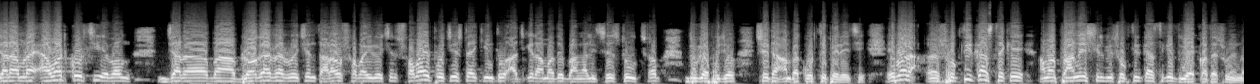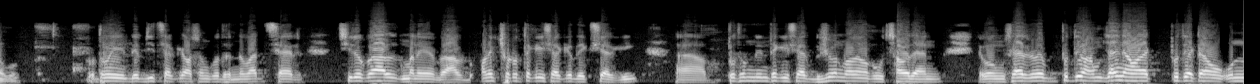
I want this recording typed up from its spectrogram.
যারা আমরা অ্যাওয়ার্ড করছি এবং যারা বা ব্লগাররা রয়েছেন তারাও সবাই রয়েছেন। সবাই প্রচেষ্টায় কিন্তু আজকের আমাদের বাঙালি শ্রেষ্ঠ উৎসব দুর্গাপুজো সেটা আমরা করতে পেরেছি। এবার শক্তির কাছ থেকে আমার প্রাণের শিল্পী শক্তির কাছ থেকে দু এক কথা শুনে নেব। প্রথমেই দেবজিৎ স্যারকে অসংখ্য ধন্যবাদ। স্যার চিরকাল মানে অনেক ছোট থেকেই স্যারকে দেখছি আর কি। প্রথম দিন থেকেই স্যার ভীষণভাবে আমাকে উৎসাহ দেন এবং স্যার প্রতি আমি, জানি না, আমার প্রতি একটা অন্য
